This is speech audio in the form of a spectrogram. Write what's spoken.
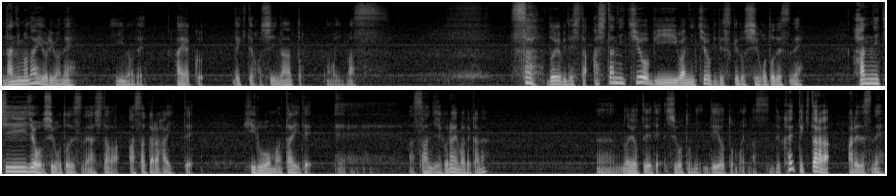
何もないよりはねいいので早くできてほしいなと思います。さあ土曜日でした。明日日曜日は日曜日ですけど仕事ですね。半日以上仕事ですね明日は。朝から入って昼をまたいで、えまあ、3時ぐらいまでかな、うん、の予定で仕事に出ようと思います。で帰ってきたらあれですね。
